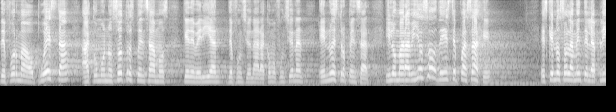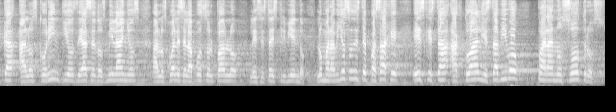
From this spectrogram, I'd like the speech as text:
de forma opuesta a como nosotros pensamos que deberían de funcionar, a cómo funcionan en nuestro pensar. Y lo maravilloso de este pasaje es que no solamente le aplica a los corintios de hace dos mil años, a los cuales el apóstol Pablo les está escribiendo. Lo maravilloso de este pasaje es que está actual y está vivo para nosotros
